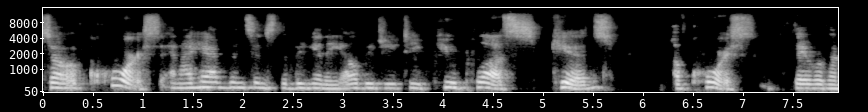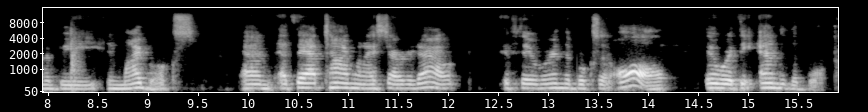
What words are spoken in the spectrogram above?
So, of course, and I have been since the beginning, LBGTQ plus kids, of course, they were going to be in my books. And at that time, when I started out, if they were in the books at all, they were at the end of the book.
